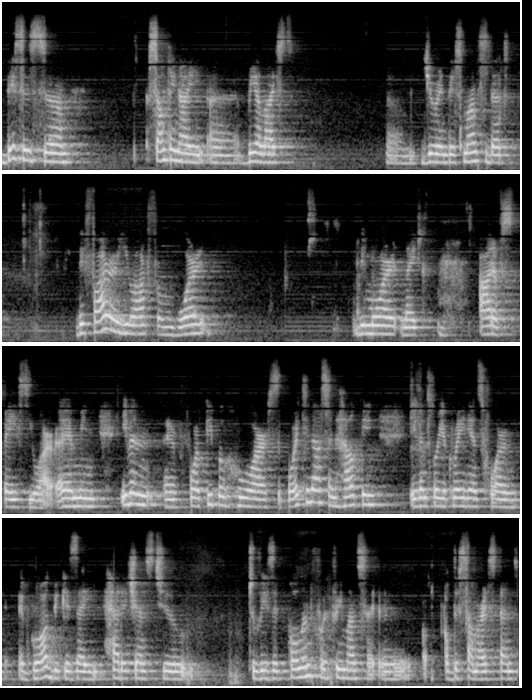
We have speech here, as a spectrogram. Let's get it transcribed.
this is um, something I uh, realized um, during this month that the farther you are from war, the more like out of space you are. I mean, even uh, for people who are supporting us and helping, even for Ukrainians who are abroad, because I had a chance to to visit Poland for three months uh, of the summer. I spent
